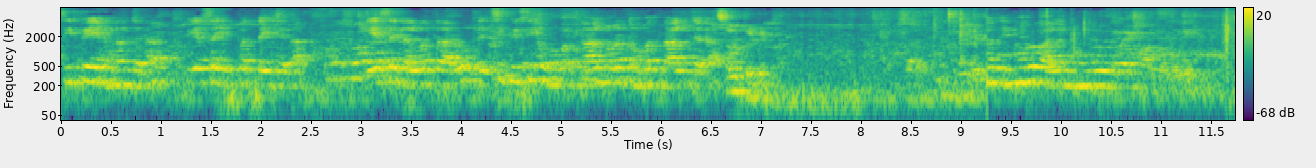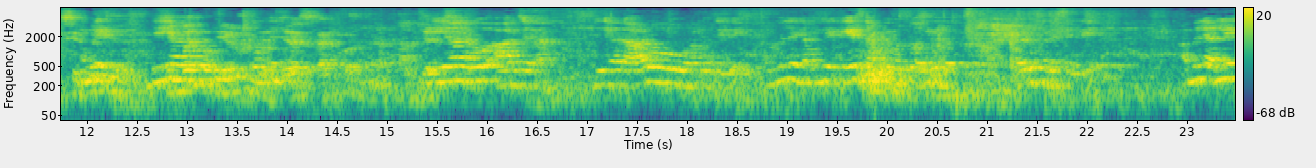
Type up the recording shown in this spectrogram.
C P I ಹನ್ನೊಂದು ಜನ ಪಿ ಎಸ್ ಐ ಇಪ್ಪತ್ತೈದು ಜನ ಎ ಎಸ್ ಐ ನಲವತ್ತಾರು ಎಚ್ ಸಿ ಪಿ ಸಿ ಒಂಬತ್ತು ನಾಲ್ನೂರ ತೊಂಬತ್ನಾಲ್ಕು ಜನ ಇನ್ನೂರು ಅಲ್ಲಿ ಮುನ್ನೂರು ಡಿವೈಡ್ ಮಾಡ್ಕೊತೀವಿ. ಡಿ ಆರ್ ಡಿ ಆರ್ ಆರು ಜನ. ಆರು ಹಾಕೋತೀವಿ ಆಮೇಲೆ ನಮಗೆ ಕೇಸ್ ಹಾಕಿ ಒಟ್ಟು ಐದು ಎರಡು ಕಡೆ ಸೇರಿ ಆಮೇಲೆ ಅಲ್ಲಿ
